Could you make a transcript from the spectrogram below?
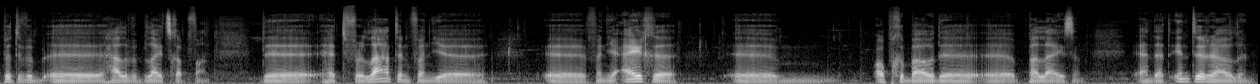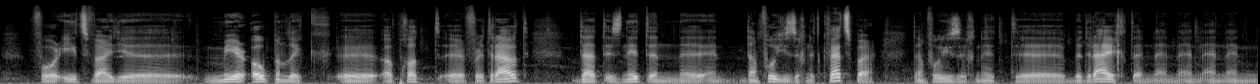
putten we, halen we blijdschap van. De, het verlaten van je van je eigen uh, opgebouwde uh, paleizen. En dat in te ruilen voor iets waar je meer openlijk op God vertrouwt, dat is niet een, en dan voel je zich niet kwetsbaar. Dan voel je zich niet bedreigd en, en, en, en, en,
